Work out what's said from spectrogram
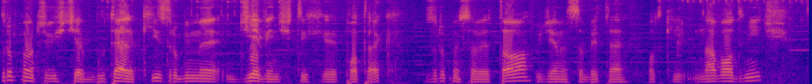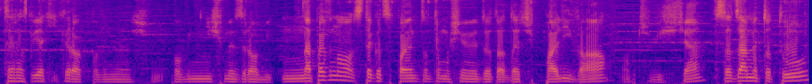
Zróbmy oczywiście butelki, zrobimy 9 tych y, potek. Zróbmy sobie to, będziemy sobie te potki nawodnić. Teraz jaki krok powinniśmy, powinniśmy zrobić? Na pewno z tego co pamiętam to musimy dodać paliwa, oczywiście. Wsadzamy to tu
